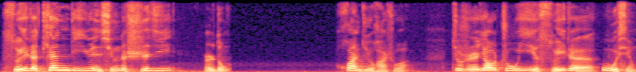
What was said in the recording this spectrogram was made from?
随着天地运行的时机而动。换句话说，就是要注意随着物性，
